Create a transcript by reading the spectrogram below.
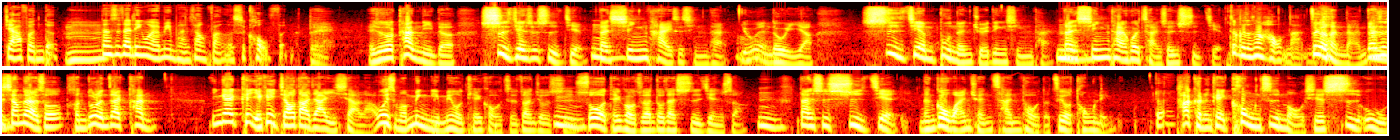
加分的，嗯，但是在另外一个命盘上反而是扣分。对，也就是说，看你的事件是事件，嗯、但心态是心态，永远都一样。哦、事件不能决定心态，但心态会产生事件。这个真的好难，这个很难。但是相对来说，嗯、很多人在看。应该可以，也可以教大家一下啦。为什么命里没有铁口直断？就是、嗯、所有铁口直断都在事件上。嗯，但是事件能够完全参透的只有通灵。对，他可能可以控制某些事物，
